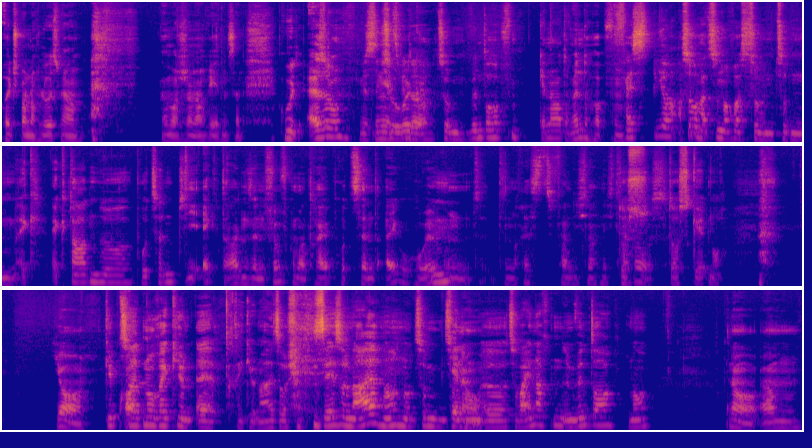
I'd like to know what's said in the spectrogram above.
Wollte ich mal noch loswerden. wenn wir schon am Reden sind. Gut, also wir sind jetzt Zurück wieder. zum Winterhopfen. Genau, der Winterhopfen. Festbier. Achso, hast du noch was zu, zu den Eck, Eckdaten, äh, Prozent? Die Eckdaten sind 5,3% Alkohol Mhm. und den Rest fand ich noch nicht Das, heraus. das geht noch. Ja, Gibt es halt nur region, äh, regional, so saisonal, ne? nur zum, zum Genau. äh, zu Weihnachten im Winter. Ne? Genau, ähm,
